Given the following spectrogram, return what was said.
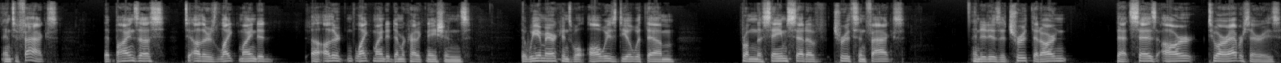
and to facts that binds us to others like-minded uh, other like-minded democratic nations that we Americans will always deal with them from the same set of truths and facts. And it is a truth that our that says our to our adversaries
